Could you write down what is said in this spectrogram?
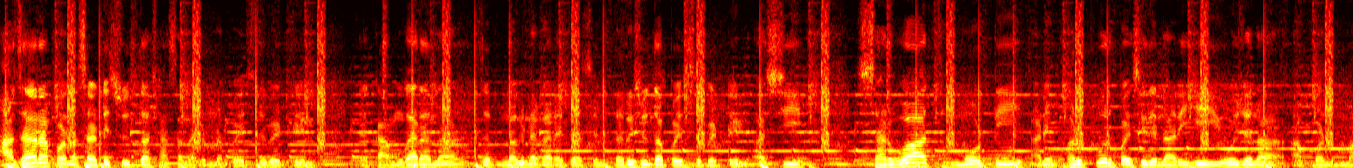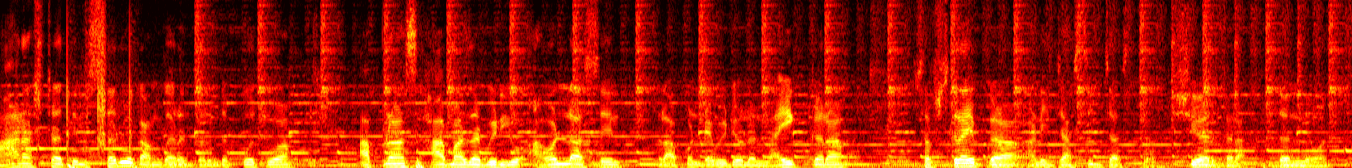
आजारापणासाठी सुद्धा शासनाकडनं पैसे भेटतील. त्या कामगारांना जर लग्न करायचं असेल तरीसुद्धा पैसे भेटतील. अशी सर्वात मोठी आणि भरपूर पैसे देणारी ही योजना आपण महाराष्ट्रातील सर्व कामगारांपर्यंत पोचवा. आपणास हा माझा व्हिडिओ आवडला असेल तर आपण त्या व्हिडिओला लाईक करा सबस्क्राईब करा आणि जास्तीत जास्त शेअर करा. धन्यवाद.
